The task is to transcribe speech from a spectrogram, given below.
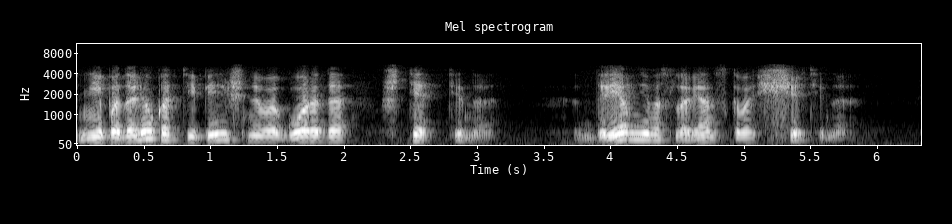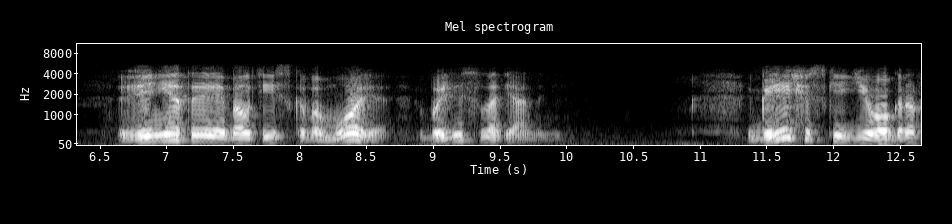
неподалеку от теперешнего города Штеттина, древнего славянского Щетина. Венеты Балтийского моря были славянами. Греческий географ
